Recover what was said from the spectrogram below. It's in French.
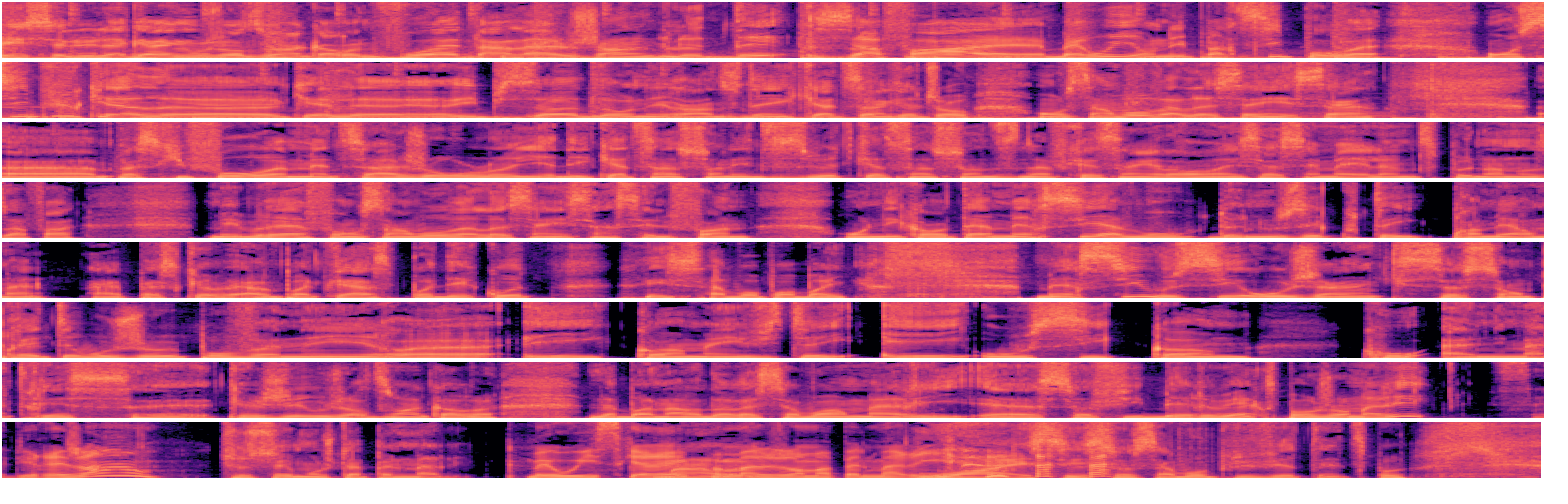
Hey, salut la gang. Aujourd'hui, encore une fois, dans la jungle des affaires. Ben oui, on est parti pour. euh, on sait plus quel, euh, quel euh, épisode. Là, on est rendu dans les 400 quelque chose. On s'en va vers le 500 euh, parce qu'il faut euh, mettre ça à jour. Là. Il y a des 478, 479, 480. Ça s'est mêlé un petit peu dans nos affaires. Mais bref, on s'en va vers le 500. C'est le fun. On est content. Merci à vous de nous écouter, premièrement, hein, parce qu'un podcast, pas d'écoute, ça va pas bien. Merci aussi aux gens qui se sont prêtés au jeu pour venir euh, et comme invité et aussi comme co-animatrice euh, que j'ai aujourd'hui encore euh, le bonheur de recevoir Marie-Sophie Berruex. Bonjour Marie. Salut Régent! Tu sais, moi je t'appelle Marie. Mais oui, c'est correct. Ben pas mal de gens m'appellent Marie. Ouais, c'est ça, ça va plus vite un petit peu.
